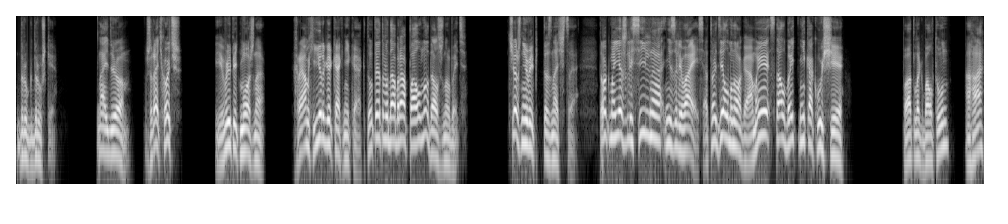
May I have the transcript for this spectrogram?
друг к дружке. Найдем. Жрать хочешь? И выпить можно. Храм Хирга как-никак. Тут этого добра полно должно быть. Чё ж не выпить-то, значится? Только мы, ежели сильно, не заливаясь, а то дел много, а мы, стал быть, никакущие. Патлок болтун? Ага.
